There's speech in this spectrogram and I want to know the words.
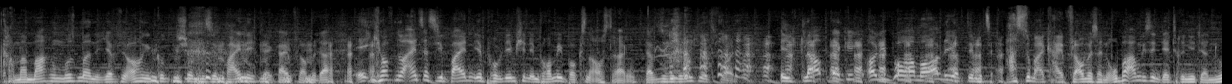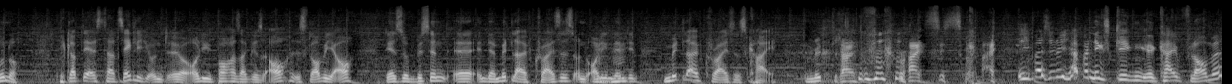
Kann man machen, muss man nicht. Ich habe mir auch angeguckt, ist schon ein bisschen peinlich, der Kai Pflaume da. Äh, Ich hoffe nur eins, dass die beiden ihr Problemchen in Promi-Boxen austragen. Da würde ich mich jetzt freuen. Ich glaube, da kriegt Olli Pocher mal ordentlich auf den Mütze. Hast du mal Kai Pflaume seinen Oberarm gesehen? Der trainiert ja nur noch. Ich glaube, der ist tatsächlich, und äh, Olli Pocher sagt es auch, das glaube ich auch, der ist so ein bisschen äh, in der Midlife-Crisis und Olli nennt den Midlife-Crisis-Kai. Midlife Crisis Kai. Ich persönlich habe ja nichts gegen äh, Kai Pflaume,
